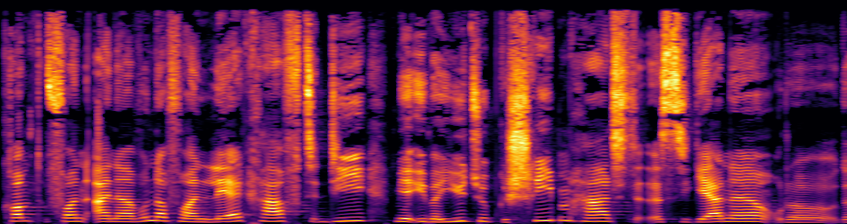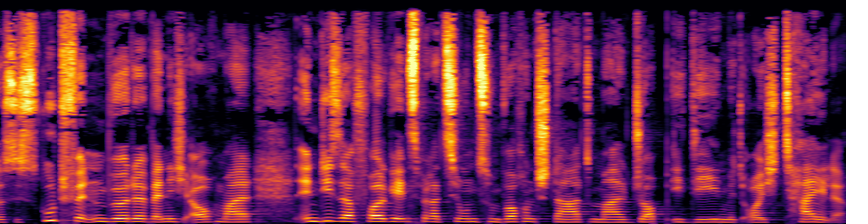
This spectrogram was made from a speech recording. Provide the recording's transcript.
kommt von einer wundervollen Lehrkraft, die mir über YouTube geschrieben hat, dass sie gerne oder dass es gut finden würde, wenn ich auch mal in dieser Folge Inspiration zum Wochenstart mal Jobideen mit euch teile.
